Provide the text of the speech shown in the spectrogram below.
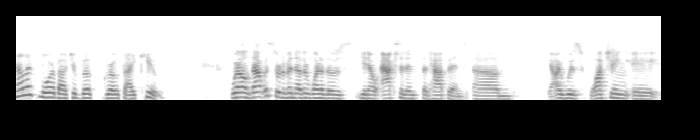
tell us more about your book, Growth IQ. Well, that was sort of another one of those, you know, accidents that happened. Um, I was watching a,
